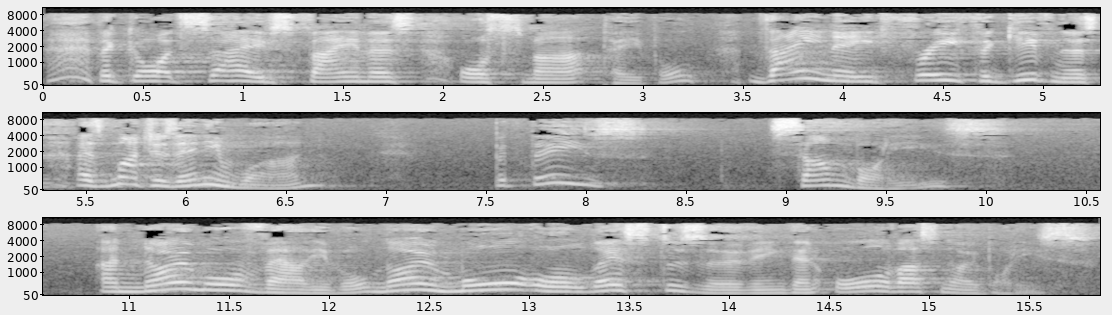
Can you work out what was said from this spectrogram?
that God saves famous or smart people. They need free forgiveness as much as anyone. But these some bodies are no more valuable, no more or less deserving than all of us nobodies.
